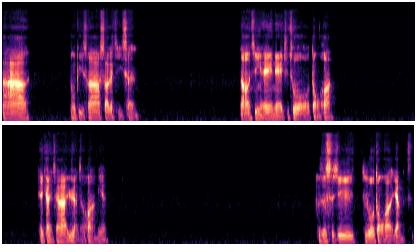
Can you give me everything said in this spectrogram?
把它用笔刷刷个几层，然后进 A 内去做动画。可以看一下预览的画面。就是实际制作动画的样子。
